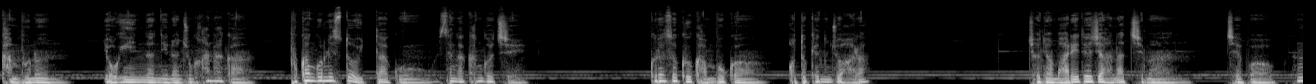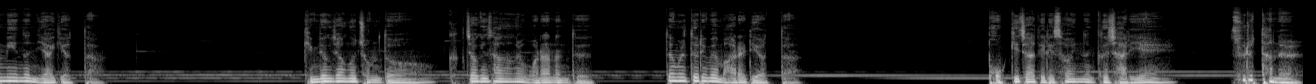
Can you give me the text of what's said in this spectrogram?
간부는 여기 있는 인원 중 하나가 북한군일 수도 있다고 생각한 거지. 그래서 그 간부가 어떻게 했는 줄 알아? 전혀 말이 되지 않았지만 제법 흥미있는 이야기였다. 김병장은 좀 더 극적인 상황을 원하는 듯 뜸을 들이며 말을 이었다. 복귀자들이 서 있는 그 자리에 수류탄을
